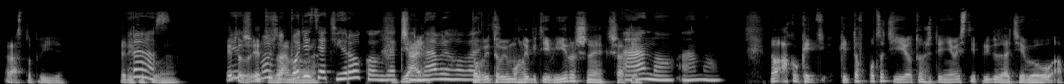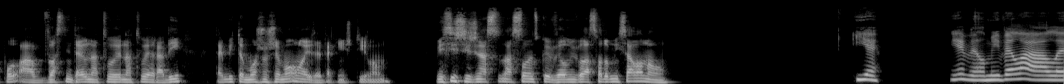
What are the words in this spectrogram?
Raz to príde. Vtedy Raz. Je to, vieš, je to možno po zaujímavé. desiatich rokoch Jaj, začnem navrhovať. To by, to by mohli byť tie výročné šaty. Áno, áno. No ako keď, keď to v podstate je o tom, že tie nevesty prídu za tebou a, po, a vlastne dajú na tvoje, na tvoje rady, tak by to možno, že mohlo ísť aj takým štýlom. Myslíš si, že na, na Slovensku je veľmi veľa svadobných salónov? Je. Je veľmi veľa, ale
